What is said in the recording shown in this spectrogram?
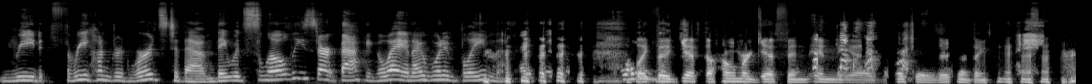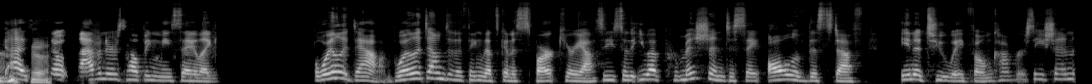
read 300 words to them, they would slowly start backing away, and I wouldn't blame them. Like the GIF, the Homer GIF in in the uh, bushes or something. yes. Yeah. So Lavender's helping me say like, boil it down, boil it down to the thing that's going to spark curiosity, so that you have permission to say all of this stuff in a two way phone conversation.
